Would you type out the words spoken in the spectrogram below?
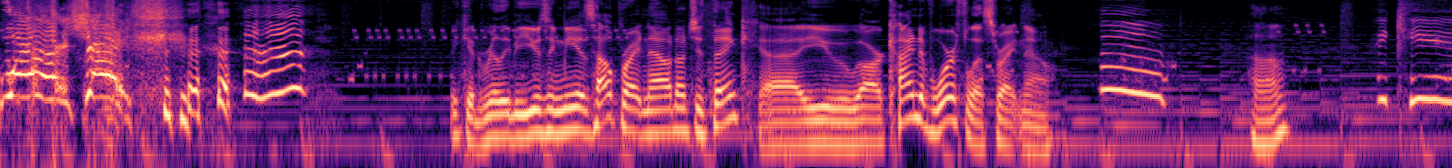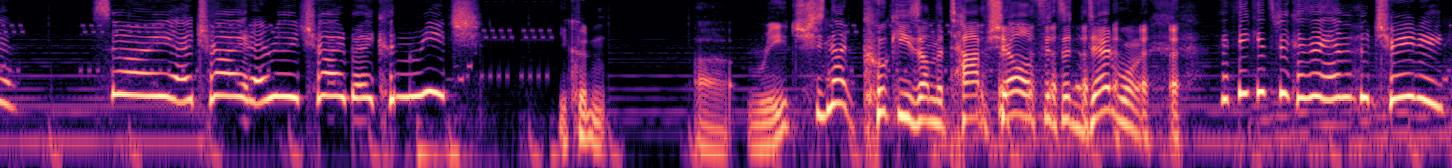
where is she? We could really be using Mia's help right now, don't you think? Uh, you are kind of worthless right now. Oh, Huh? I can't. Sorry, I tried. I really tried, but I couldn't reach. You couldn't, uh, reach? She's not cookies on the top shelf. It's a dead woman. I think it's because I haven't been training.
